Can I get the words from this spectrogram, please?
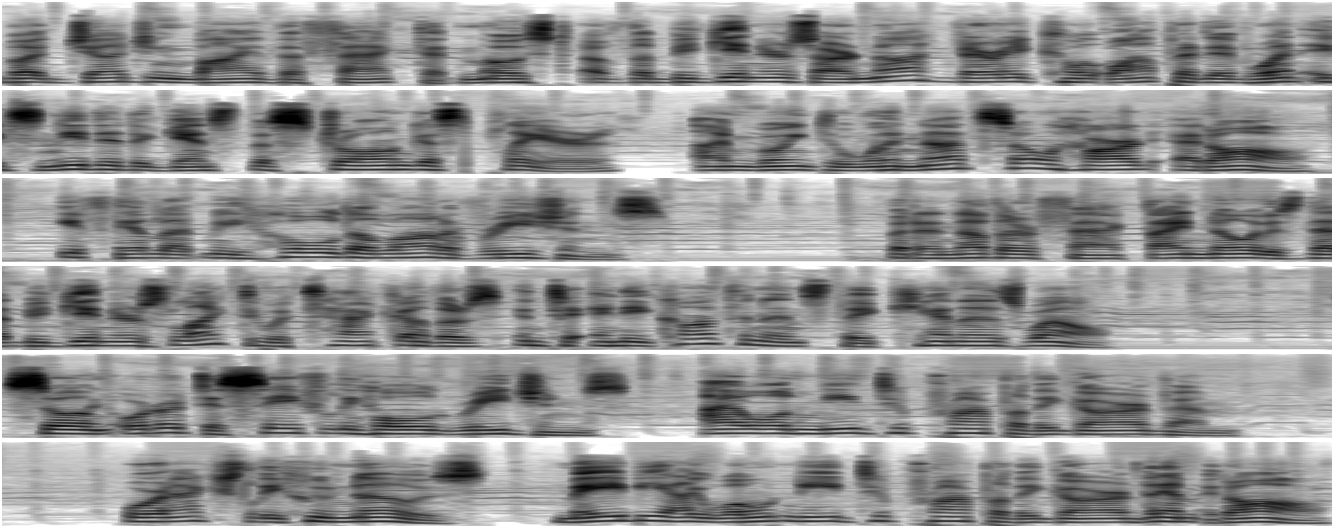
but judging by the fact that most of the beginners are not very cooperative when it's needed against the strongest player, I'm going to win not so hard at all, if they let me hold a lot of regions. But another fact I know is that beginners like to attack others into any continents they can as well. So in order to safely hold regions, I will need to properly guard them. Or actually who knows, maybe I won't need to properly guard them at all,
